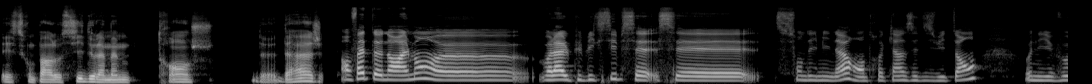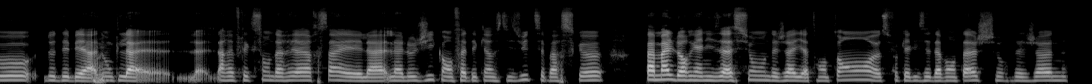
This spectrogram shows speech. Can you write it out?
Est-ce qu'on parle aussi de la même tranche d'âge? En fait, euh, normalement, euh, voilà, le public cible, c'est, ce sont des mineurs entre 15 et 18 ans au niveau de DBA. Donc la, la, réflexion derrière ça et la, logique en fait des 15-18, c'est parce que pas mal d'organisations déjà il y a 30 ans euh, se focalisaient davantage sur des jeunes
